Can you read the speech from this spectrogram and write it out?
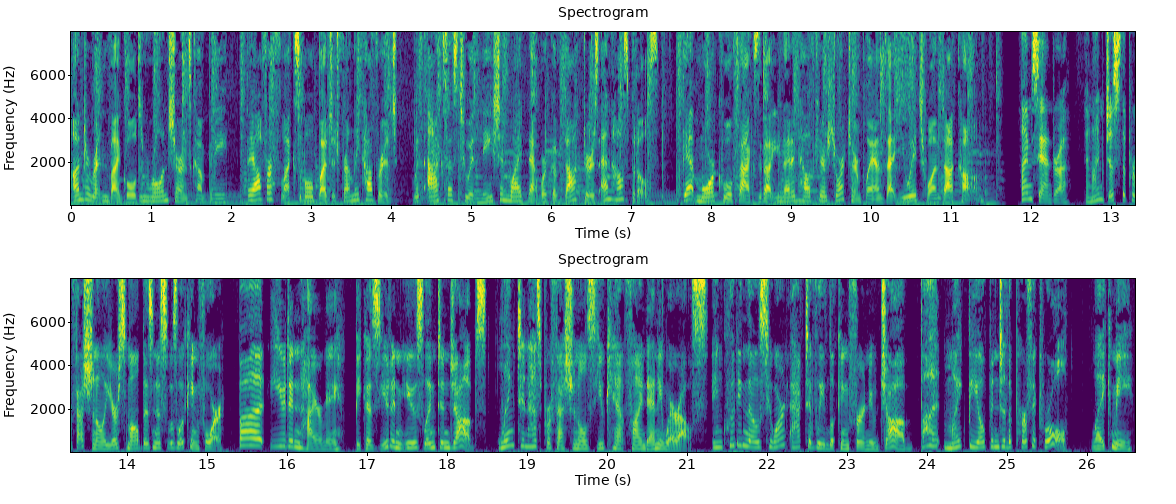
Underwritten by Golden Rule Insurance Company, they offer flexible, budget friendly coverage with access to a nationwide network of doctors and hospitals. Get more cool facts about United Healthcare short term plans at uh1.com. I'm Sandra, and I'm just the professional your small business was looking for. But you didn't hire me because you didn't use LinkedIn jobs. LinkedIn has professionals you can't find anywhere else, including those who aren't actively looking for a new job but might be open to the perfect role, like me.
